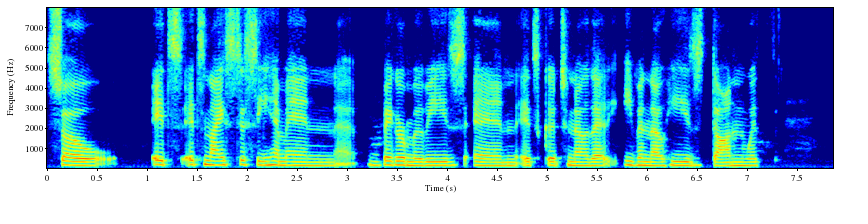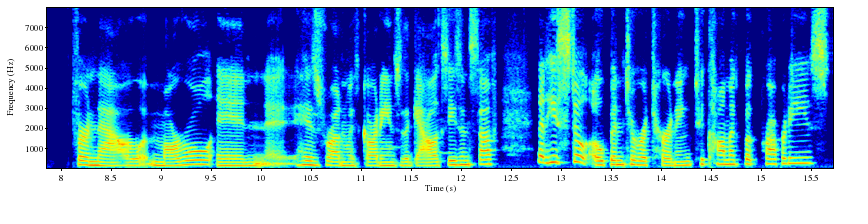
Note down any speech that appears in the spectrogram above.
So it's it's nice to see him in bigger movies and it's good to know that even though he's done with for now Marvel in his run with Guardians of the Galaxies and stuff that he's still open to returning to comic book properties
